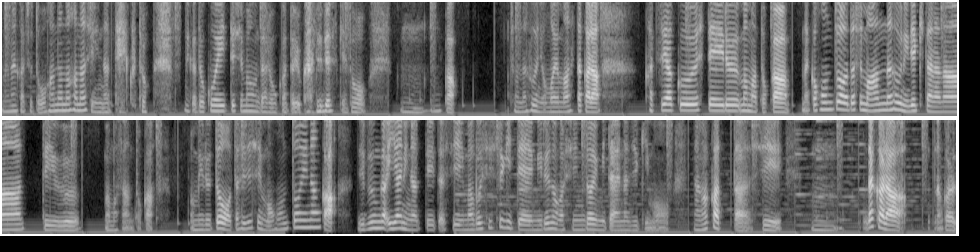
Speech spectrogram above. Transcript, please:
う。まあなんかちょっとお花の話になっていくと、なんかどこへ行ってしまうんだろうかという感じですけど、うん、なんかそんな風に思います。だから、活躍しているママとか、なんか本当は私もあんな風にできたらなーっていうママさんとかを見ると、私自身も本当になんか自分が嫌になっていたし、眩しすぎて見るのがしんどいみたいな時期も長かったし、うん。だから、なんか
